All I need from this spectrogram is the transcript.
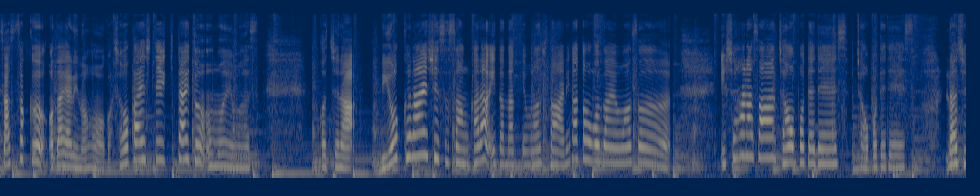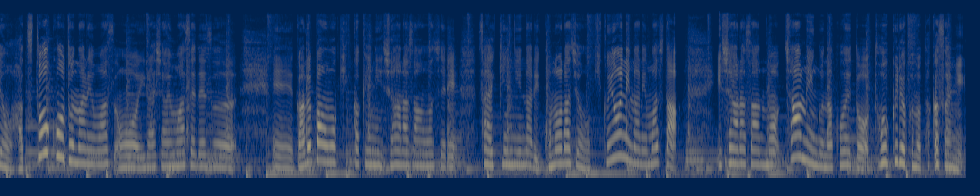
早速お便りの方をご紹介していきたいと思います。こちらリオクライシスさんからいただきました。ありがとうございます。石原さん、チャオポテです。チャオポテです。ラジオ初投稿となります。おいらっしゃいませです。えー、ガルパンをきっかけに石原さんを知り、最近になりこのラジオを聴くようになりました。石原さんのチャーミングな声とトーク力の高さに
